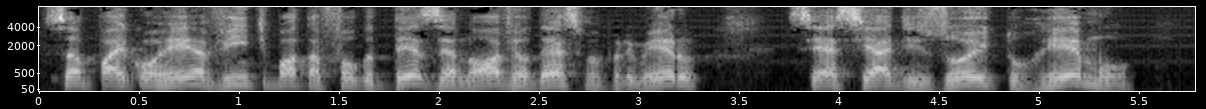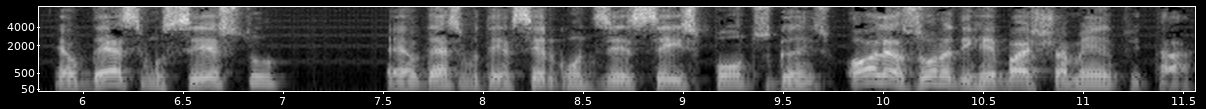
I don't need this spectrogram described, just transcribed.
Sampaio Correia 20, Botafogo 19 é o décimo primeiro, CSA 18, Remo é o décimo sexto, é o 13 terceiro com 16 pontos ganhos. Olha a zona de rebaixamento, Itá.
